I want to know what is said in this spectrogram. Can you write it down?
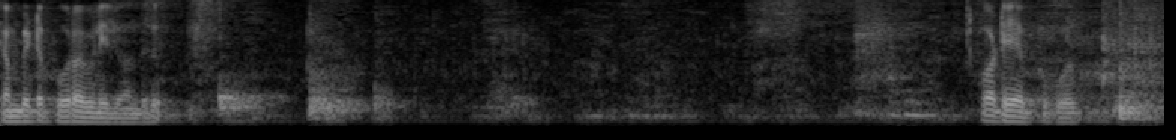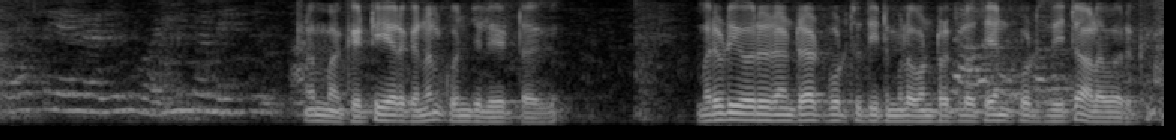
கம்ப்ளீட்டாக பூரா வெளியில் வந்துடும் கோட்டையாக இப்போ போகுது ஆமாம் கெட்டியாக இருக்கனால கொஞ்சம் லேட் ஆகும் மறுபடியும் ஒரு ரெண்டு ராட் போட்டு சுற்றிட்டு மேலே ஒன்றரை கிலோ தேன் போட்டு சுற்றிட்டு அளவாக இருக்குது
